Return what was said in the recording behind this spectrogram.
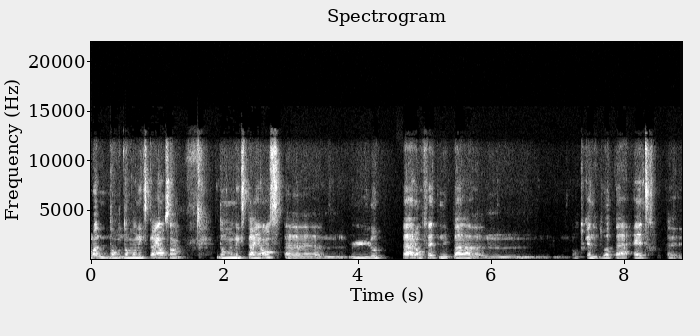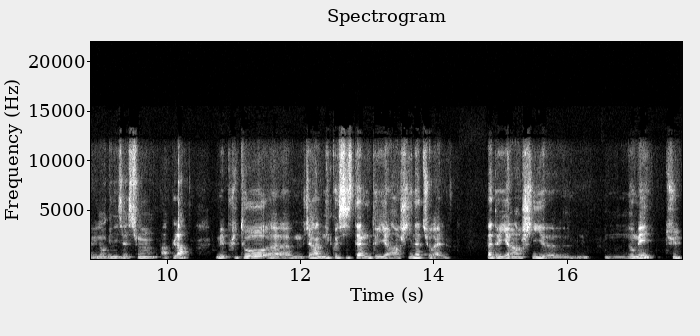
moi, dans, mon expérience, hein, dans mon expérience, euh, l'Opal en fait n'est pas, euh, en tout cas ne doit pas être euh, une organisation à plat, mais plutôt, je dirais, un écosystème de hiérarchie naturelle, pas de hiérarchie nommée. Tu,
